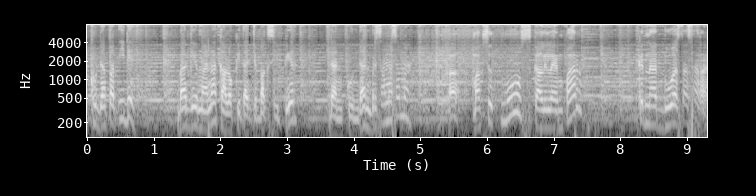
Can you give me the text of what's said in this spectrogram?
Aku dapat ide. Bagaimana kalau kita jebak sipir dan kundan bersama-sama? Ah, maksudmu sekali lempar kena dua sasaran?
